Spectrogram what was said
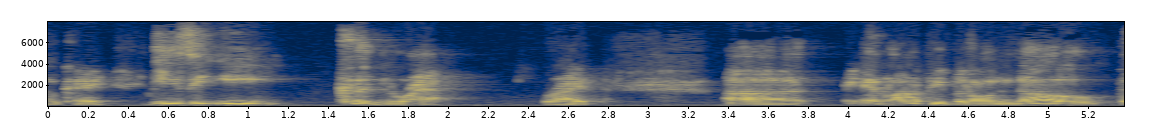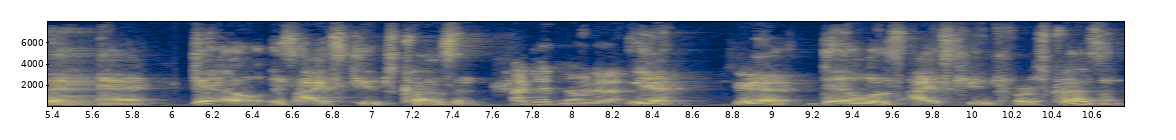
Okay, Easy E couldn't rap, right? Uh, and a lot of people don't know that Del is Ice Cube's cousin. I didn't know that. Yeah, yeah. Del is Ice Cube's first cousin,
